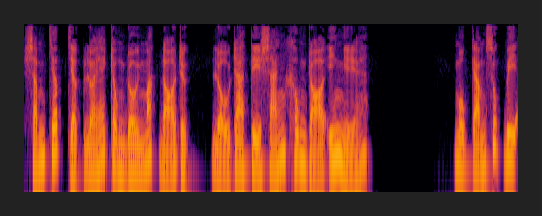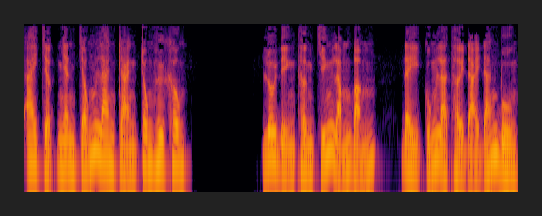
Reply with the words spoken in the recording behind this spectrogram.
sấm chớp chật lóe trong đôi mắt đỏ rực, lộ ra tia sáng không rõ ý nghĩa. Một cảm xúc bi ai chợt nhanh chóng lan tràn trong hư không. Lôi điện thần chiến lẩm bẩm, đây cũng là thời đại đáng buồn,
